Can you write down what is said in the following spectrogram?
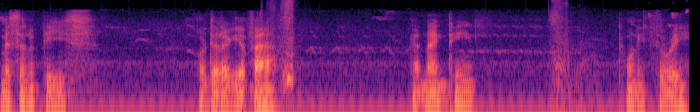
Missing a piece. Or did I get five? Got 19. 23.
